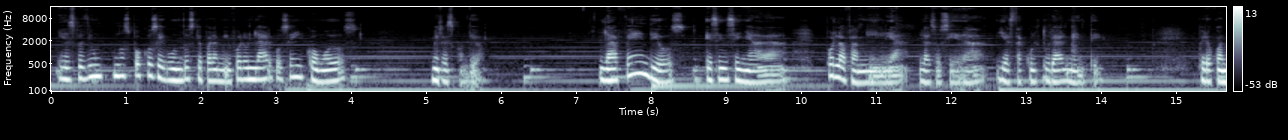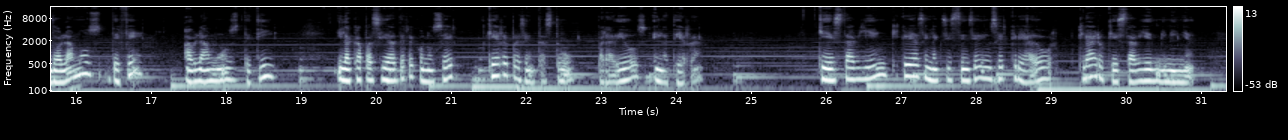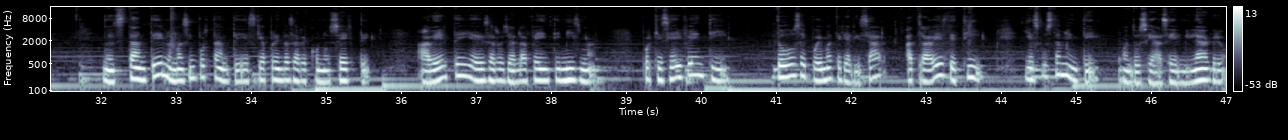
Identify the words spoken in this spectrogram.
Y después de unos pocos segundos que para mí fueron largos e incómodos, me respondió. La fe en Dios es enseñada por la familia, la sociedad y hasta culturalmente. Pero cuando hablamos de fe, hablamos de ti y la capacidad de reconocer qué representas tú, para Dios en la tierra. Que está bien que creas en la existencia de un ser creador. Claro que está bien, mi niña. No obstante, lo más importante es que aprendas a reconocerte, a verte y a desarrollar la fe en ti misma. Porque si hay fe en ti, todo se puede materializar a través de ti. Y es justamente cuando se hace el milagro.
